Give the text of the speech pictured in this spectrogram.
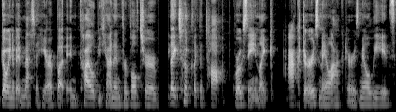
going a bit meta here but in kyle buchanan for vulture they took like the top grossing like actors male actors male leads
